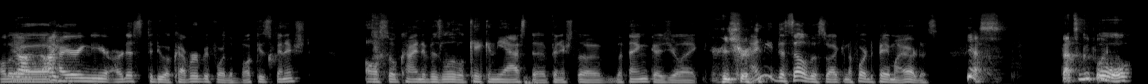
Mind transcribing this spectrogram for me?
although Yeah, uh, I- hiring your artist to do a cover before the book is finished also kind of is a little kick in the ass to finish the the thing because you're like very I need to sell this so I can afford to pay my artist. yes that's a good point Or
